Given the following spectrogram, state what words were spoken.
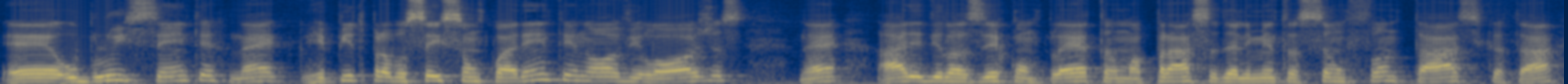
é, o Blue Center, né? Repito para vocês, são 49 lojas, né? Área de lazer completa, uma praça de alimentação fantástica, tá?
